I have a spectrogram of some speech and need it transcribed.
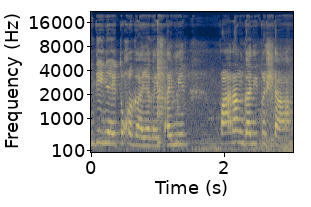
hindi niya ito kagaya guys. I mean, parang ganito siya.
